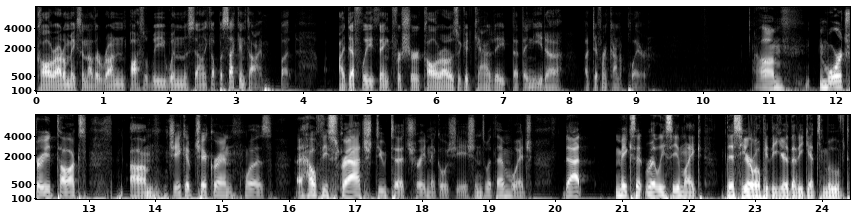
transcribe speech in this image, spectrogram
Colorado makes another run, and possibly win the Stanley Cup a second time. But I definitely think for sure Colorado's a good candidate. That they need a a different kind of player. Um, more trade talks. Um, Jacob Chychrun was a healthy scratch due to trade negotiations with him, which that makes it really seem like this year will be the year that he gets moved.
